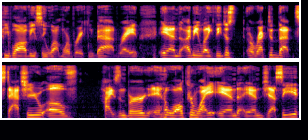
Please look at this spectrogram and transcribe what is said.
people obviously want more Breaking Bad, right? And I mean, like they just erected that statue of Heisenberg and Walter White and and Jesse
